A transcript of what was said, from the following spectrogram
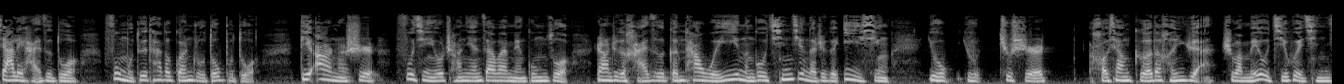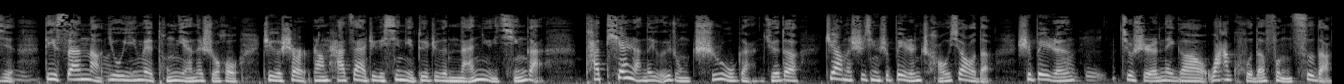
家里孩子多，父母对他的关注都不多。第二呢嗯是父亲又常年在外面工作，让这个孩子跟他唯一能够亲近的这个异性，又又就是好像隔得很远，是吧？没有机会亲近。第三呢，又因为童年的时候这个事儿，让他在这个心里对这个男女情感，他天然的有一种耻辱感，觉得这样的事情是被人嘲笑的，是被人就是那个挖苦的、讽刺的，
